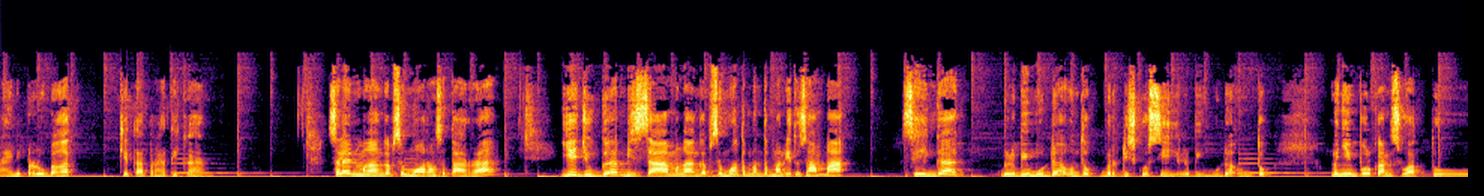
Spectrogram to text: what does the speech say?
Nah, ini perlu banget kita perhatikan. Selain menganggap semua orang setara, ia juga bisa menganggap semua teman-teman itu sama. Sehingga lebih mudah untuk berdiskusi, lebih mudah untuk menyimpulkan suatu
